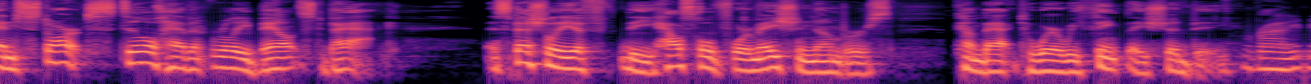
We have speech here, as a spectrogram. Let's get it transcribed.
and starts still haven't really bounced back, especially if the household formation numbers come back to where we think they should be. Right.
